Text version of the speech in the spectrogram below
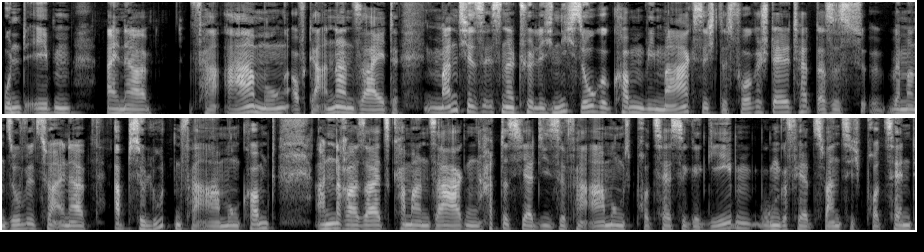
und eben einer Verarmung auf der anderen Seite. Manches ist natürlich nicht so gekommen, wie Marx sich das vorgestellt hat, dass es, wenn man so will, zu einer absoluten Verarmung kommt. Andererseits kann man sagen, hat es ja diese Verarmungsprozesse gegeben. Ungefähr 20 Prozent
